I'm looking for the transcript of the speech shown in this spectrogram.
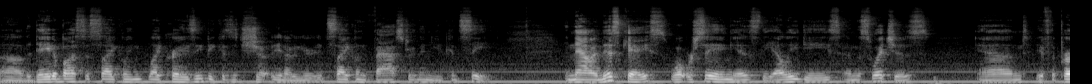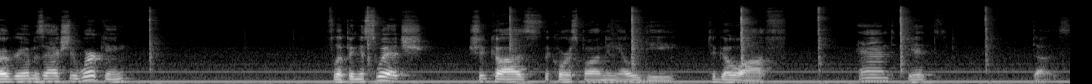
Uh, the data bus is cycling like crazy because it's you know it's cycling faster than you can see. And now in this case, what we're seeing is the LEDs and the switches. And if the program is actually working, flipping a switch should cause the corresponding LED to go off, and it does.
